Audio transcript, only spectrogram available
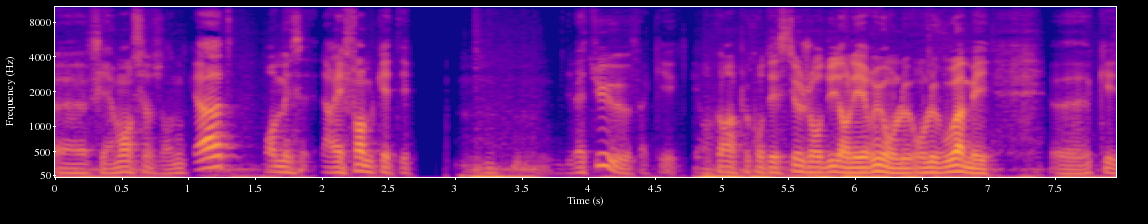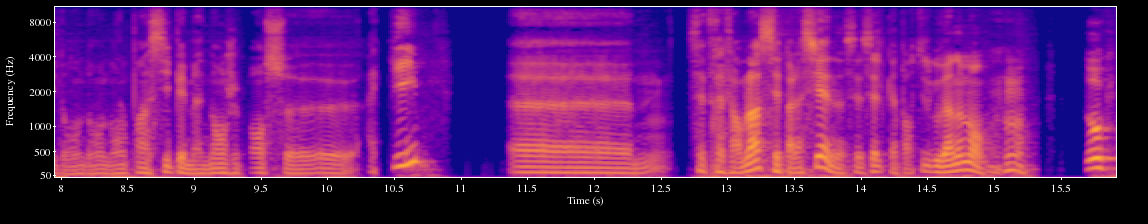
Euh, finalement, c'est 64. Bon, mais la réforme qui a été débattue, enfin, qui, est, qui est encore un peu contestée aujourd'hui dans les rues, on le, on le voit, mais euh, qui est dans le principe est maintenant, je pense, euh, acquis. Cette réforme-là, c'est pas la sienne, c'est celle qu'a portée le gouvernement. Mhm. Donc,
